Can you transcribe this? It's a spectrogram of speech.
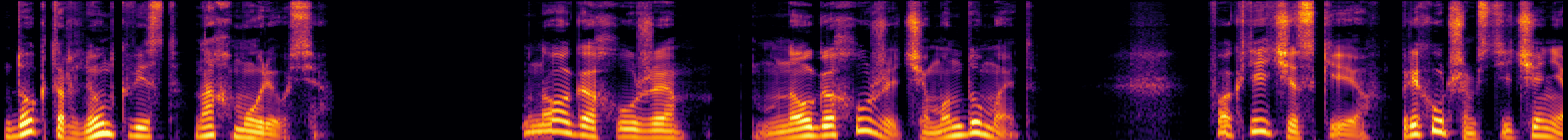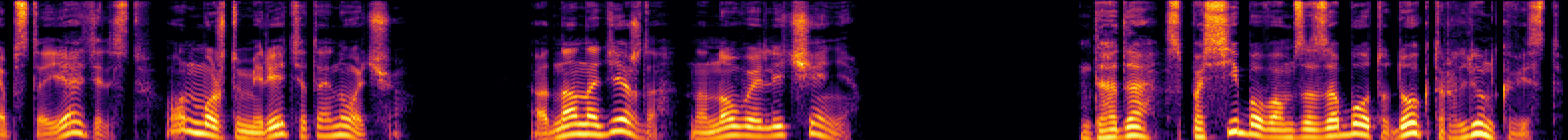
Доктор Люнквист нахмурился. «Много хуже, много хуже, чем он думает. Фактически, при худшем стечении обстоятельств он может умереть этой ночью. Одна надежда на новое лечение». «Да-да, спасибо вам за заботу, доктор Люнквист»,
